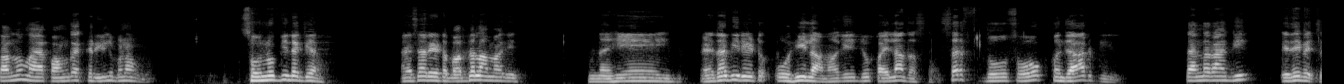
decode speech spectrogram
ਕੱਲ ਨੂੰ ਮੈਂ ਪਾਉਂਗਾ ਇੱਕ ਰੀਲ ਬਣਾਉਂਗਾ ਸੋਨੂੰ ਕੀ ਲੱਗਿਆ? ਐਸਾ ਰੇਟ ਵੱਧ ਲਾਵਾਂਗੇ? ਨਹੀਂ, ਇਹਦਾ ਵੀ ਰੇਟ ਉਹੀ ਲਾਵਾਂਗੇ ਜੋ ਪਹਿਲਾਂ ਦੱਸਿਆ। ਸਿਰਫ 250 ਰੁਪਏ। ਤਿੰਨ ਰੰਗ ਹੀ ਇਹਦੇ ਵਿੱਚ।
